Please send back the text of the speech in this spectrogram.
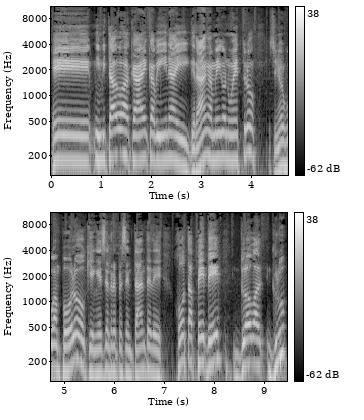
eh, invitados acá en cabina y gran amigo nuestro, el señor Juan Polo, quien es el representante de JPD Global Group,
